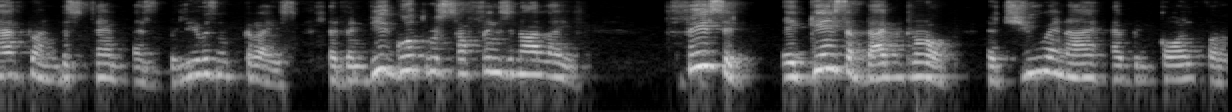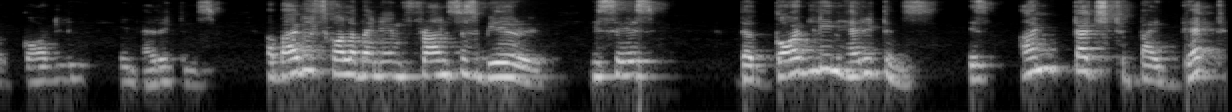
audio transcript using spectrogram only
have to understand as believers in Christ that when we go through sufferings in our life, face it against the backdrop that you and I have been called for a godly inheritance. A Bible scholar by name Francis Beard, he says, the godly inheritance untouched by death,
